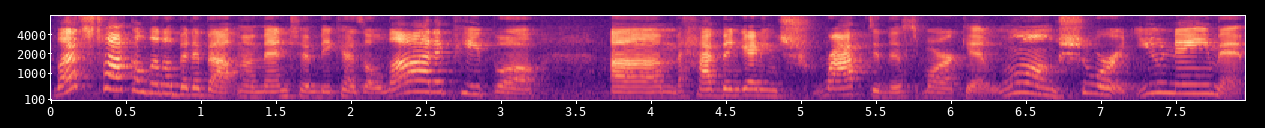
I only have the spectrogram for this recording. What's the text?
let's talk a little bit about momentum because a lot of people um, have been getting trapped in this market, long, short, you name it.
